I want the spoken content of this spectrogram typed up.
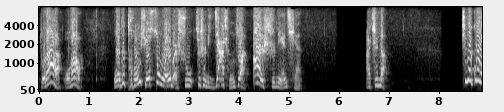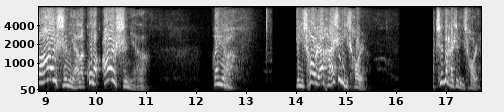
多大了？我忘了。我的同学送我一本书，就是《李嘉诚传》，二十年前，啊，真的。现在过了二十年了，过了二十年了，哎呀，李超人还是李超人，真的还是李超人，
